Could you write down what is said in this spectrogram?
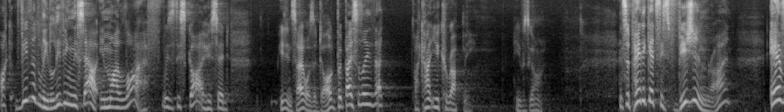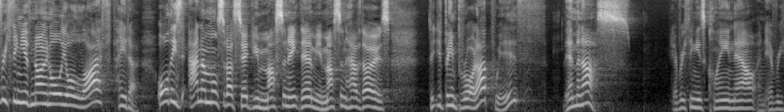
Like, vividly living this out in my life was this guy who said, he didn't say I was a dog, but basically that, I can't you corrupt me. He was gone. And so Peter gets this vision, right? Everything you've known all your life, Peter, all these animals that I've said you mustn't eat them, you mustn't have those, that you've been brought up with, them and us. Everything is clean now, and every,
